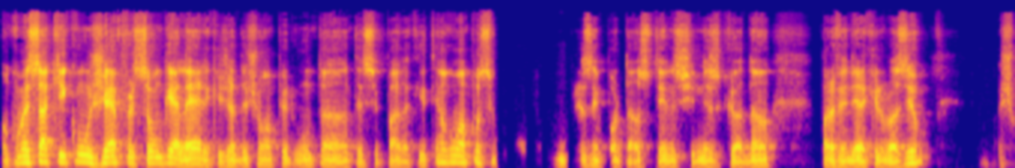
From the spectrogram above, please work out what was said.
Vamos começar aqui com o Jefferson Gueleri, que já deixou uma pergunta antecipada aqui. Tem alguma possibilidade empresa importar os tênis chineses que eu Adam para vender aqui no Brasil? Acho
